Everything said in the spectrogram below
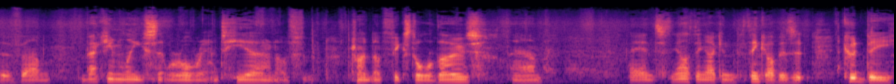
of um, vacuum leaks that were all around here, and I've tried and I've fixed all of those. Um, and the only thing I can think of is it could be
